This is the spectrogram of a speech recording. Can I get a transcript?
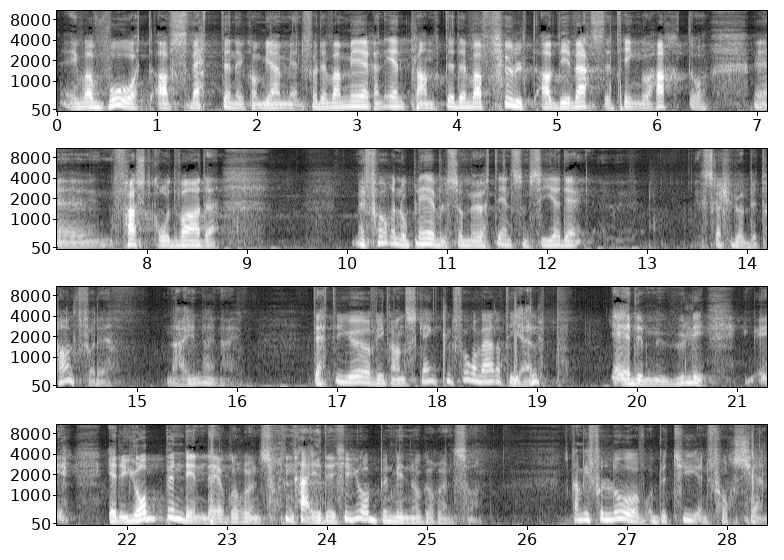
Jeg var våt av svette når jeg kom hjem igjen, for det var mer enn én plante. Det var fullt av diverse ting, og hardt og eh, fastgrodd var det. Men for en opplevelse å møte en som sier det. Skal ikke du ha betalt for det? Nei, nei, nei. Dette gjør vi ganske enkelt for å være til hjelp. Ja, er det mulig? Er det jobben din det å gå rundt sånn? Nei, det er ikke jobben min å gå rundt sånn. Så kan vi få lov å bety en forskjell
